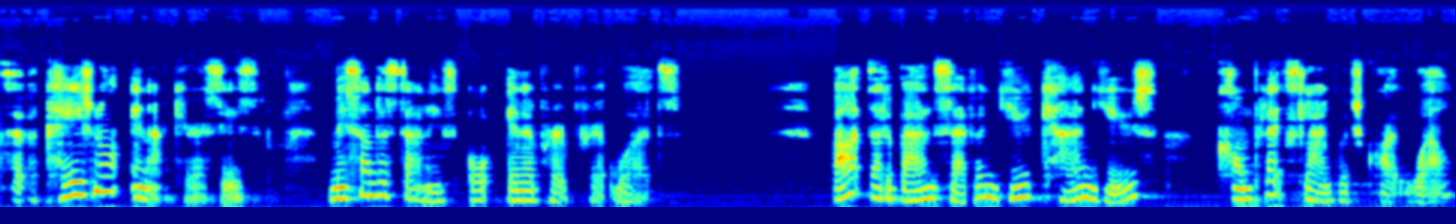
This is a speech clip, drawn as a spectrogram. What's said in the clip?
So, occasional inaccuracies, misunderstandings, or inappropriate words. But at a band 7, you can use complex language quite well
